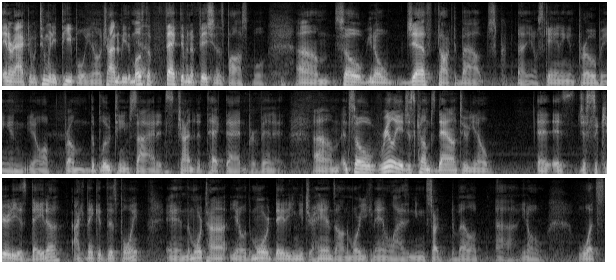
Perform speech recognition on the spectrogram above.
interacting with too many people. You know, trying to be the most Yeah. effective and efficient as possible. Um, so you know, Jeff talked about uh, you know scanning and probing, and you know from the blue team side, it's trying to detect that and prevent it. Um, and so really, it just comes down to you know it's just security is data i think at this point and the more time you know the more data you can get your hands on the more you can analyze it and you can start to develop uh, you know what's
